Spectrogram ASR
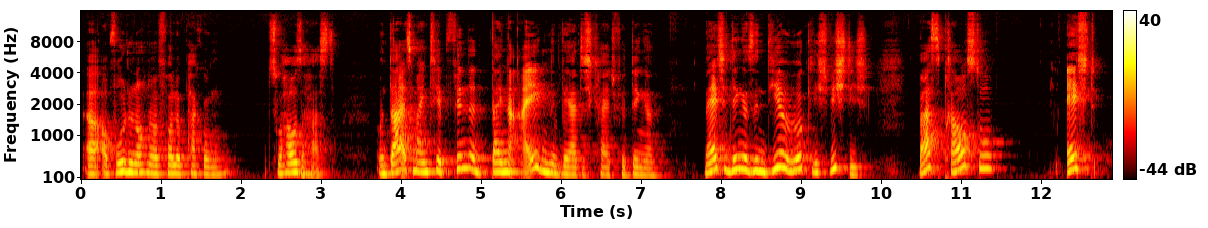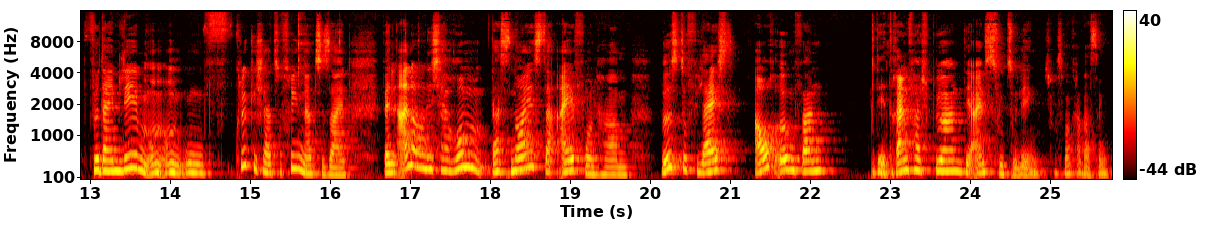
äh, obwohl du noch eine volle Packung zu Hause hast. Und da ist mein Tipp, finde deine eigene Wertigkeit für Dinge. Welche Dinge sind dir wirklich wichtig? Was brauchst du echt für dein Leben, um, um, um glücklicher, zufriedener zu sein? Wenn alle um dich herum das neueste iPhone haben, wirst du vielleicht auch irgendwann den Drang verspüren, dir eins zuzulegen. Ich muss mal gerade was trinken.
